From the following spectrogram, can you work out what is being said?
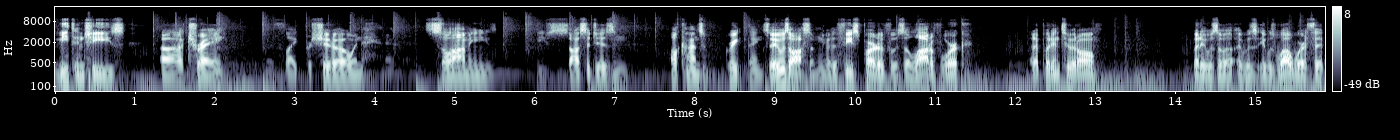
meat, and cheese uh, tray with like prosciutto and, and, and salami, and beef sausages, and all kinds of great thing. So it was awesome. You know, the feast part of was a lot of work that I put into it all, but it was a it was it was well worth it.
